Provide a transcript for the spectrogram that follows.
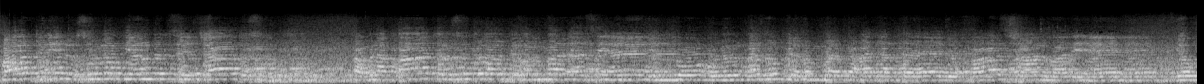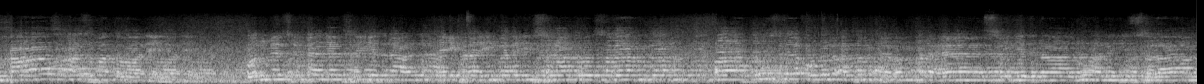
اور پھر رسولوں کے اندر سے چار رسول اپنا پانچ رسول اور پیغمبر ایسے ہیں جن کو العظم پیغمبر کہا جاتا ہے، جو خاص شان والے ہیں، جو خاص عظمت والے ہیں۔ ان میں سے پہلے سیدنا حضرت ابراہیم علیہ السلام اور العظم پیغمبر ہیں سیدنا نوح علیہ السلام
